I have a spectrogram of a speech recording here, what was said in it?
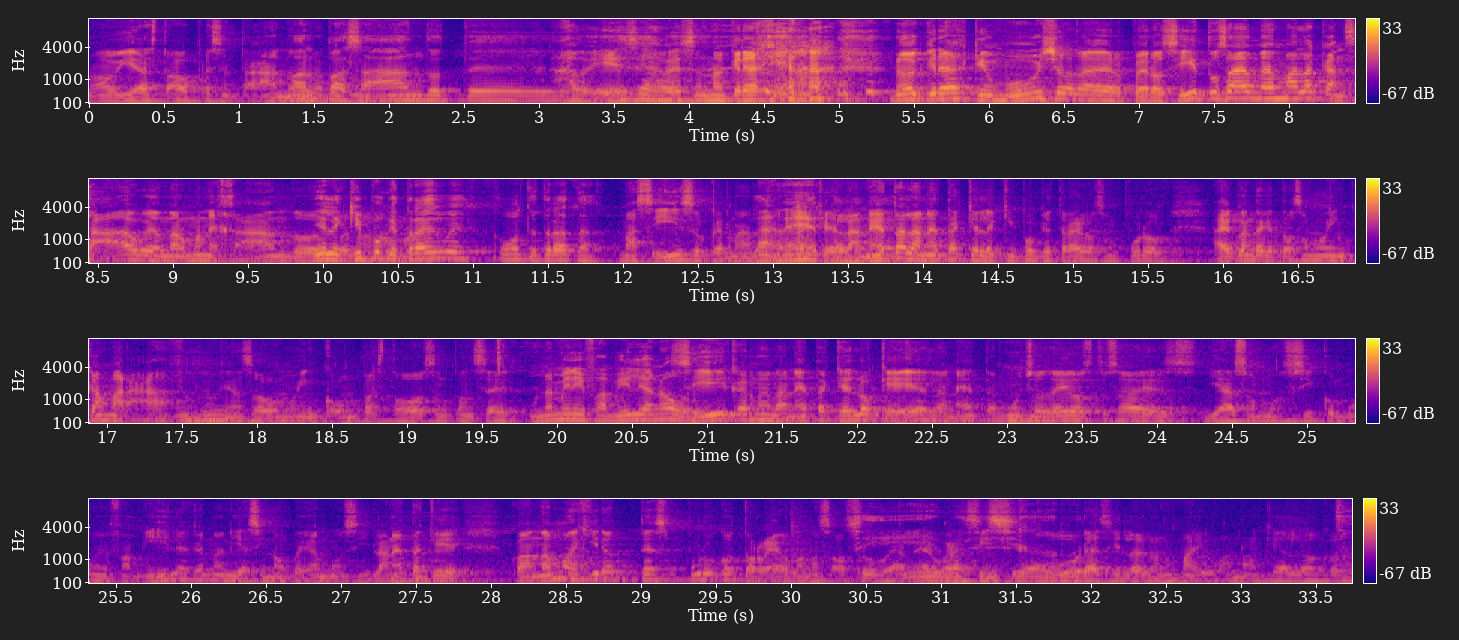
no había estado presentando. Mal pasándote. A veces, a veces no creas que, no creas que mucho, la verdad, pero sí, tú sabes, es mala cansada, güey, andar manejando. ¿Y el pues, equipo no, que no, traes, güey? ¿Cómo te trata? Macizo, carnal. La La, neta, neta, que, la neta. la neta, que el equipo que traigo son puro. Hay cuenta que todos somos bien camaradas, ¿me entiendes? Somos muy bien compas todos, entonces. Una mini familia, ¿no, güey? Sí, carnal, la neta, que es lo que es, la neta. Muchos de ellos, tú sabes, ya somos así como de familia, carnal, y así nos vemos. Y la neta que cuando andamos de gira es puro cotorreo, cotorreo con nosotros, Sí, güey. a ver, pinches curas y luego con los marihuanos aquí a locos.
